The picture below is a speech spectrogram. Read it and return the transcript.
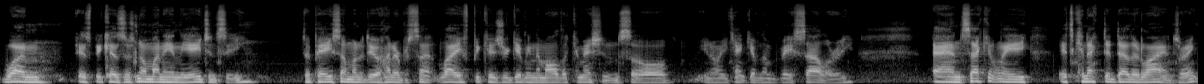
One is because there's no money in the agency to pay someone to do 100% life because you're giving them all the commissions. So, you know, you can't give them a base salary. And secondly, it's connected to other lines, right?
